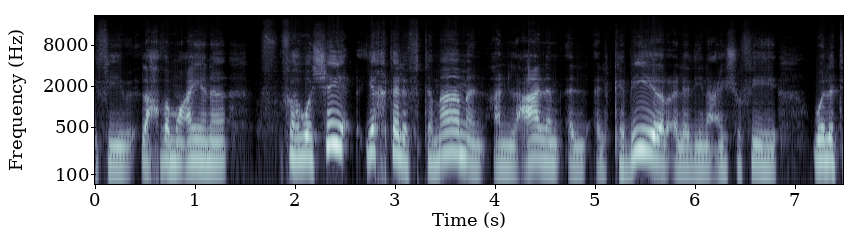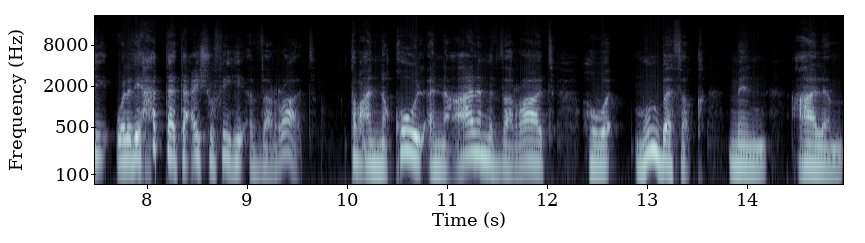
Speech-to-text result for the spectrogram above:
في لحظة معينة فهو شيء يختلف تماما عن العالم الكبير الذي نعيش فيه والتي والذي حتى تعيش فيه الذرات. طبعا نقول أن عالم الذرات هو منبثق من عالم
